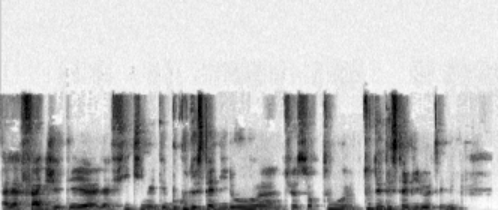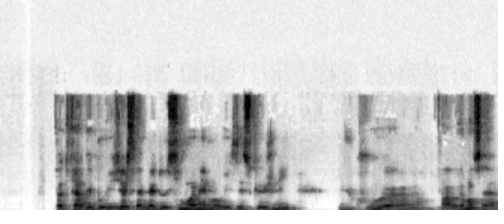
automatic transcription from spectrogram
à la fac, j'étais euh, la fille qui mettait beaucoup de stabilo. euh, tu vois, surtout, tout était stabiloté. Enfin, de faire des beaux visuels, ça m'aide aussi, moi, à mémoriser ce que je lis. Du coup, euh, enfin, vraiment, ça,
